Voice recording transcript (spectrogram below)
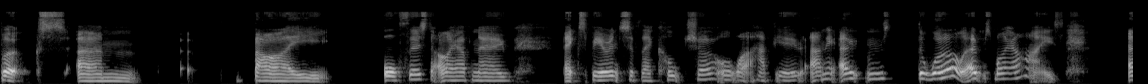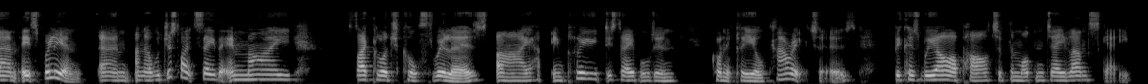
books um, by authors that I have no experience of their culture or what have you, and it opens the world, opens my eyes. Um, it's brilliant. Um, and I would just like to say that in my psychological thrillers, I include disabled and chronically ill characters because we are part of the modern day landscape.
